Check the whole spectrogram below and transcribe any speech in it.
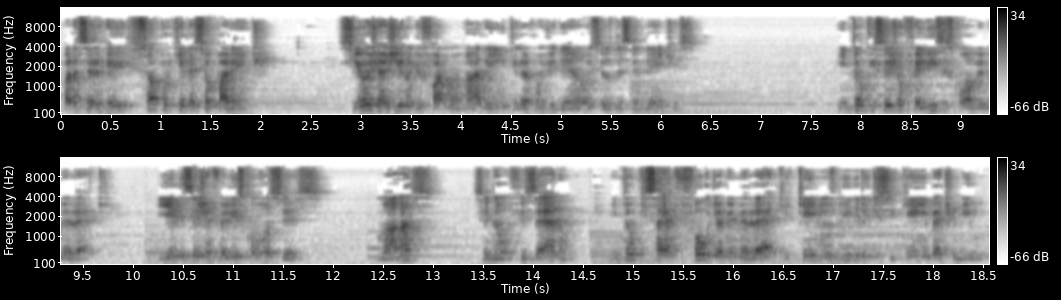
para ser rei só porque ele é seu parente. Se hoje agiram de forma honrada e íntegra com Gideão e seus descendentes, então que sejam felizes com Abimeleque, e ele seja feliz com vocês. Mas, se não o fizeram, então que saia fogo de Abimeleque e queime os líderes de Siquém e Betmilo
